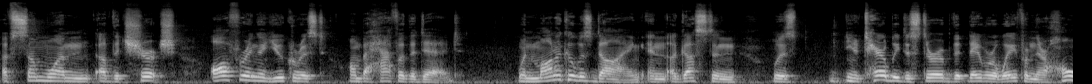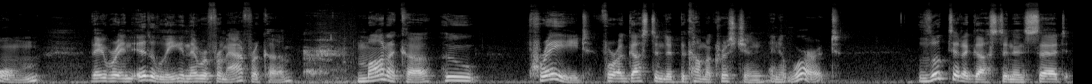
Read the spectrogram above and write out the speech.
of someone of the church offering a Eucharist on behalf of the dead. When Monica was dying and Augustine was you know, terribly disturbed that they were away from their home, they were in Italy and they were from Africa. Monica, who prayed for Augustine to become a Christian, and it worked, looked at Augustine and said,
